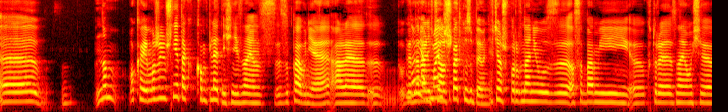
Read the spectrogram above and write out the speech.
e, no okej, może już nie tak kompletnie się nie znając zupełnie, ale e, no ja generalnie w moim wciąż, przypadku zupełnie. wciąż w porównaniu z osobami, e, które znają się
